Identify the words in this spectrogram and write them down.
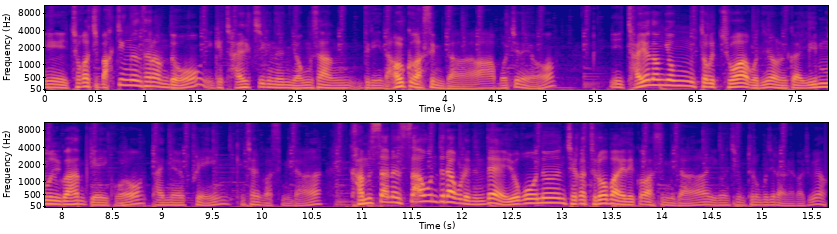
예, 저같이 막 찍는 사람도 이렇게 잘 찍는 영상들이 나올 것 같습니다. 아, 멋지네요. 이 자연환경 저거 좋아하거든요. 그러니까 인물과 함께 이거 다이내믹 프레임 괜찮은 것 같습니다. 감싸는 사운드라고 그랬는데 요거는 제가 들어봐야 될 것 같습니다. 이건 지금 들어보질 않아가지고요.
